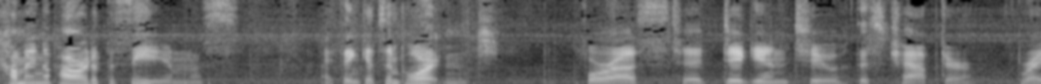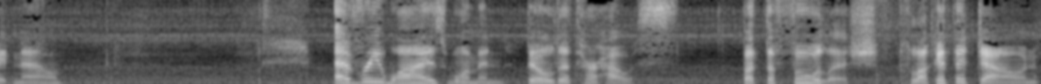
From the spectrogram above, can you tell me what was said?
coming apart at the seams. I think it's important for us to dig into this chapter right now. Every wise woman buildeth her house, but the foolish plucketh it down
